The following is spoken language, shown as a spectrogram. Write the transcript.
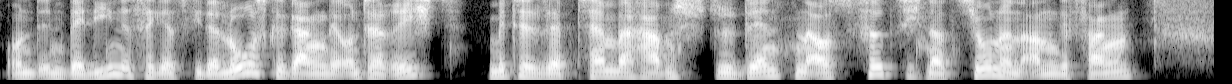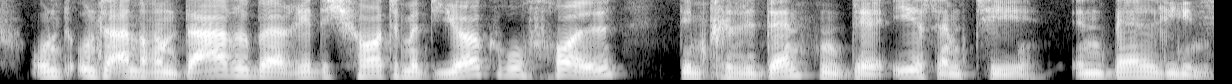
Und in Berlin ist er jetzt wieder losgegangen, der Unterricht. Mitte September haben Studenten aus 40 Nationen angefangen. Und unter anderem darüber rede ich heute mit Jörg Rucholl, dem Präsidenten der ESMT in Berlin.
